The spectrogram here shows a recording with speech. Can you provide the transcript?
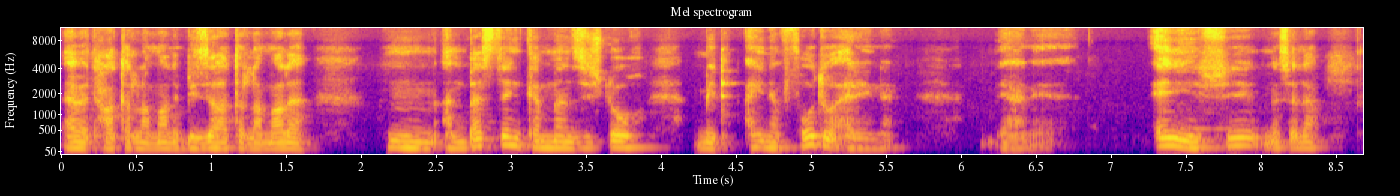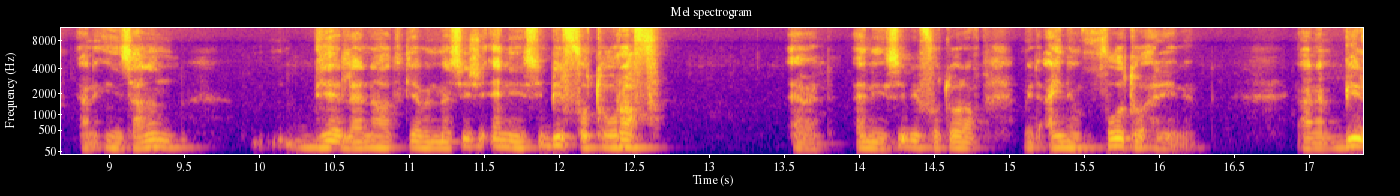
evet hatırlamalı, bizi hatırlamalı. Hmm, am besten kann man sich doch mit einem Foto erinnern. Yani en iyisi mesela yani insanın diğerlerini hatırlayabilmesi için en iyisi bir fotoğraf. Evet, en iyisi bir fotoğraf. Mit einem Foto erinnern. Yani bir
